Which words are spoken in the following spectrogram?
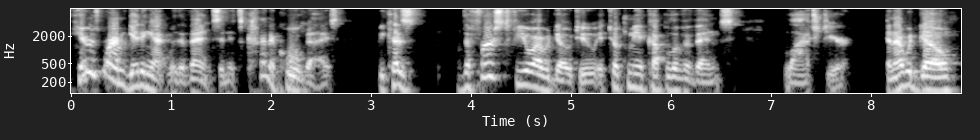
Here's where I'm getting at with events, and it's kind of cool, guys, because the first few I would go to, it took me a couple of events last year, and I would go,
